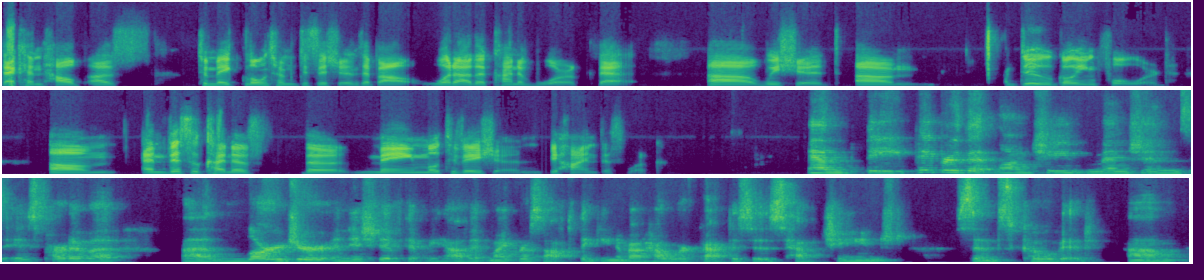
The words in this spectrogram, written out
that can help us to make long-term decisions about what are the kind of work that uh, we should um, do going forward. Um, and this is kind of the main motivation behind this work. And the paper that Longqi mentions is part of a, a, larger initiative that we have at Microsoft, thinking about how work practices have changed since COVID. Um,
